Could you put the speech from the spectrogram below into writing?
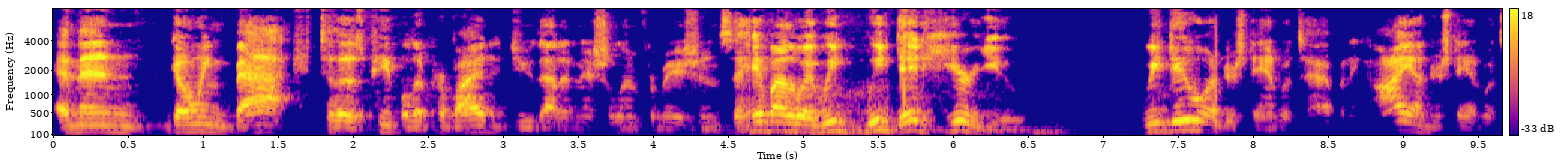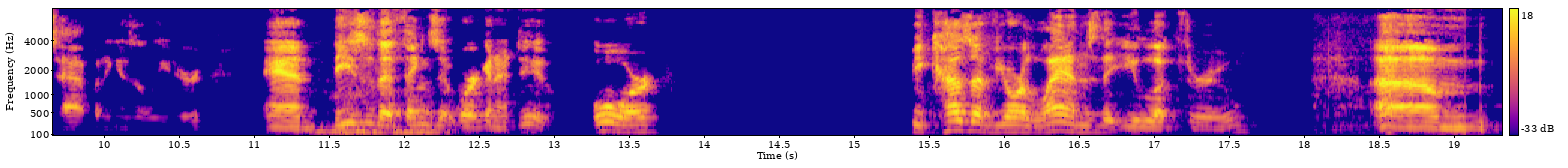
And then going back to those people that provided you that initial information and say, hey, by the way, we we did hear you. We do understand what's happening. I understand what's happening as a leader, and these are the things that we're going to do. Or because of your lens that you look through, um,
